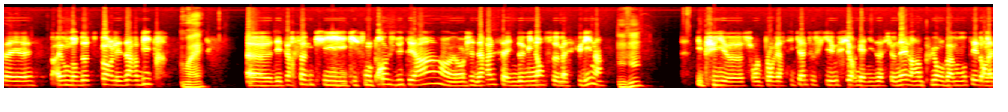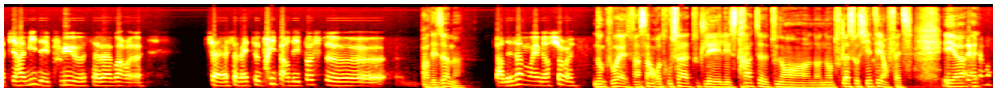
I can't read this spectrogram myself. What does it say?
euh, par exemple dans d'autres sports, les arbitres, Ouais. Euh, des personnes qui, qui sont proches du terrain, euh, en général, ça a une dominance masculine. Mhm. Et puis euh, sur le plan vertical, tout ce qui est aussi organisationnel, hein, plus on va monter dans la pyramide et plus euh, ça va avoir, euh, ça, ça va être pris par des postes, euh, Par des hommes. Par des hommes, ouais, bien sûr. Donc ouais, enfin ça, on retrouve ça à toutes les, les strates, euh, tout dans, dans, dans toute la société en fait. Et euh, Exactement.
